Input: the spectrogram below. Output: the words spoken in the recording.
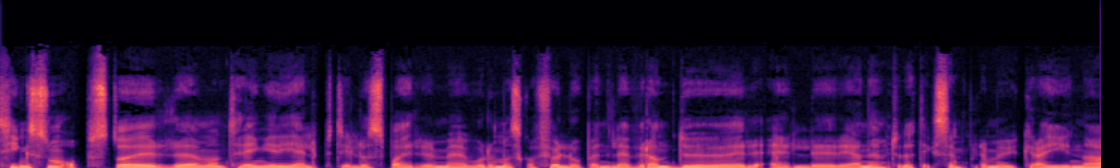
ting som oppstår, eh, man trenger hjelp til å spare med hvordan man skal følge opp en leverandør, eller jeg nevnte dette eksempelet med Ukraina,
